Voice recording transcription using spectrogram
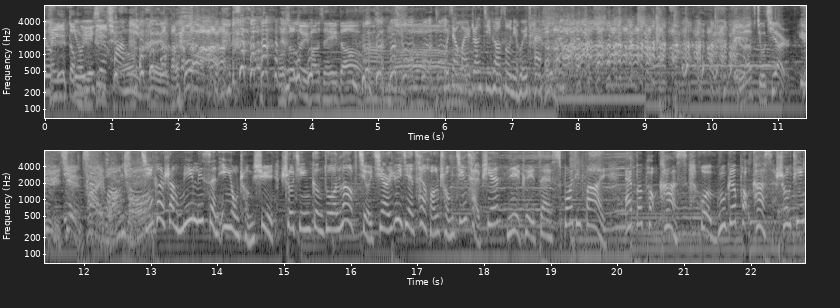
有有一些画面。哇！我说对方是黑洞。我想买一张机票送你回台湾。Love 九七二遇见菜蝗虫，即刻上 Me Listen 应用程序收听更多 Love 九七二遇见菜蝗虫精彩片。你也可以在 Spotify、Apple Podcasts 或 Google Podcasts 收听。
